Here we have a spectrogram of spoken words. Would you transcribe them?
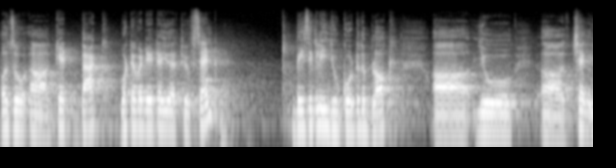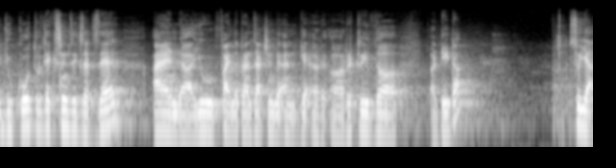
also uh, get back whatever data you, that you've sent. Basically, you go to the block, uh, you uh, check, you go through the extrinsics that's there, and uh, you find the transaction and get, uh, retrieve the data. So yeah,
